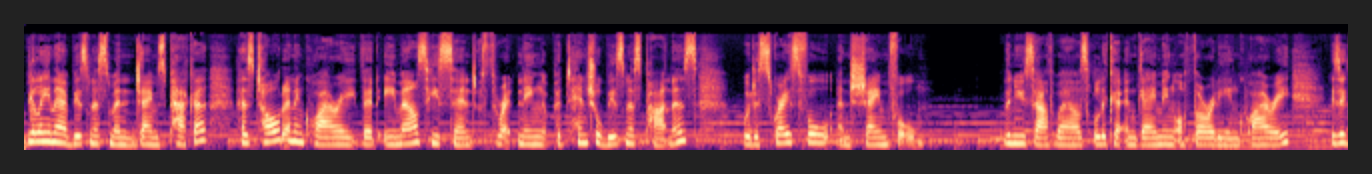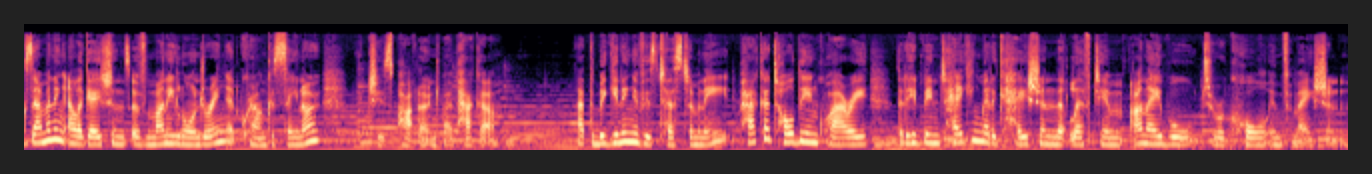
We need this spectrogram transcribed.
billionaire businessman James Packer has told an inquiry that emails he sent threatening potential business partners were disgraceful and shameful. The New South Wales Liquor and Gaming Authority inquiry is examining allegations of money laundering at Crown Casino, which is part owned by Packer. At the beginning of his testimony, Packer told the inquiry that he'd been taking medication that left him unable to recall information.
